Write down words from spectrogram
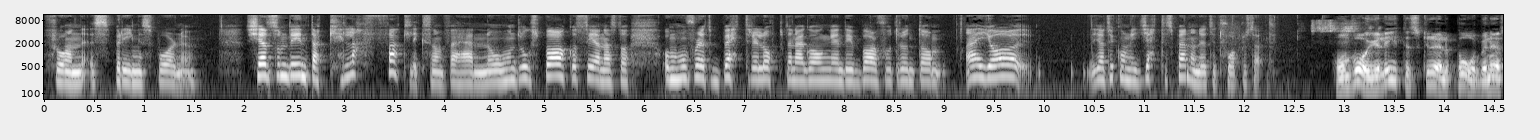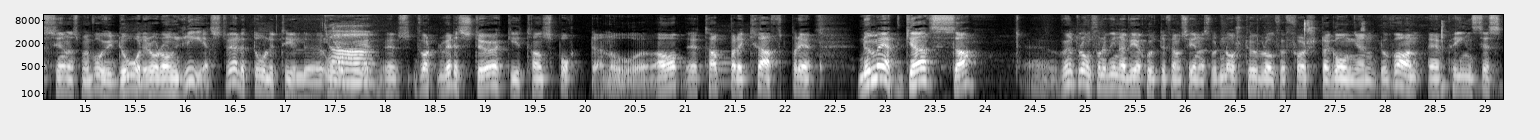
från springspår nu. Känns som det inte har klaffat liksom för henne och hon drogs bakåt senast och om hon får ett bättre lopp den här gången, det är barfot runt om. Nej, jag, jag tycker hon är jättespännande till 2%. Hon var ju lite skräll på Åby näst senast men var ju dålig då. De rest väldigt dåligt till eh, Åby. Ja. Eh, Vart väldigt stökig i transporten och ja, eh, tappade kraft på det. Nummer ett Garza. Det Var inte långt från att vinna V75 senast. Var det norskt huvudlag för första gången. Då vann eh, Princess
